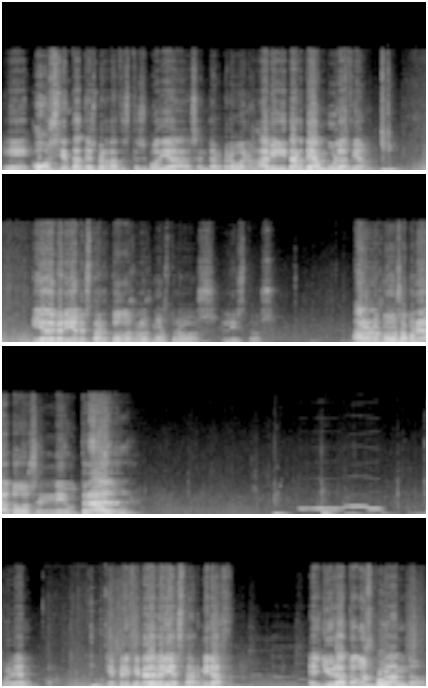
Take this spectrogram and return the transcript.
Y, oh, siéntate, es verdad, este se podía sentar Pero bueno, habilitar deambulación. Y ya deberían estar todos los monstruos listos. Ahora los vamos a poner a todos en neutral. Muy bien. Y en principio debería estar, mirad. El Yuratodus volando.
